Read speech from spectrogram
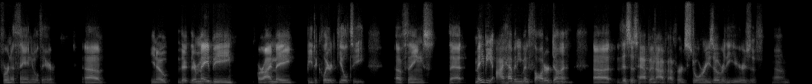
for Nathaniel there. Uh, you know, there, there may be, or I may be declared guilty of things that maybe I haven't even thought or done. Uh, this has happened. I've, I've heard stories over the years of, um,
